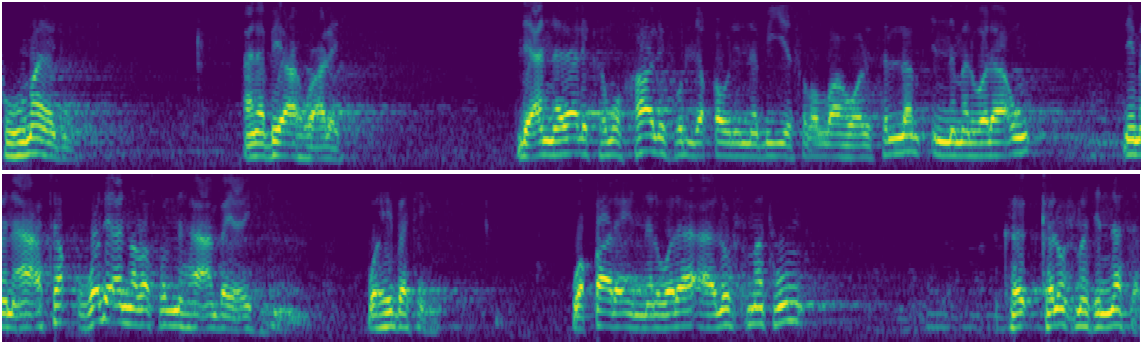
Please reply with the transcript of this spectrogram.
فهو ما يجوز. أن أبيعه عليه لأن ذلك مخالف لقول النبي صلى الله عليه وسلم إنما الولاء لمن أعتق ولأن الرسول نهى عن بيعه وهبته. وقال إن الولاء لحمة كلحمة النسب.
